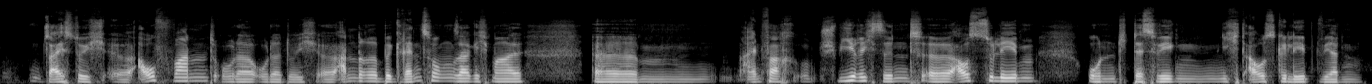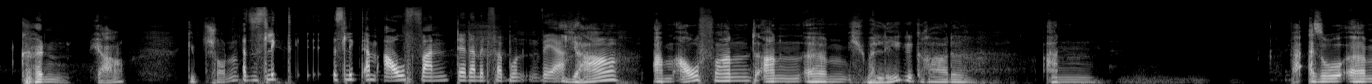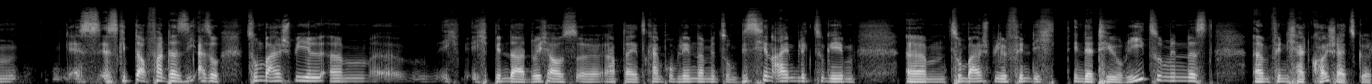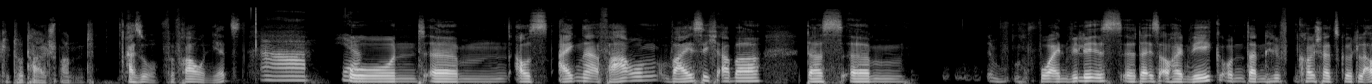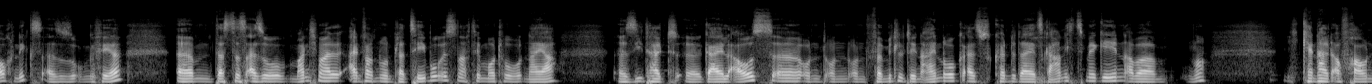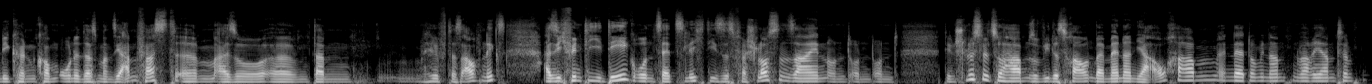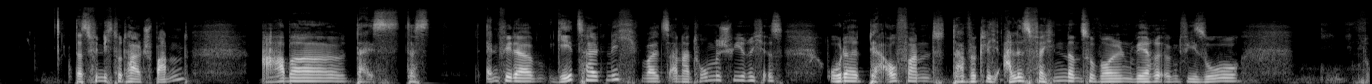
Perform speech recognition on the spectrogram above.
sei es durch äh, Aufwand oder oder durch äh, andere Begrenzungen, sage ich mal, ähm, einfach schwierig sind äh, auszuleben und deswegen nicht ausgelebt werden können. Ja, gibt's schon. Also es liegt, es liegt am Aufwand, der damit verbunden wäre. Ja, am Aufwand, an, ähm, ich überlege gerade, an, also, ähm, es, es gibt auch Fantasie, also zum Beispiel, ähm, äh, ich, ich bin da durchaus, äh, habe da jetzt kein Problem damit, so ein bisschen Einblick zu geben. Ähm, zum Beispiel finde ich in der Theorie zumindest, ähm, finde ich halt Keuschheitsgürtel total spannend. Also für Frauen jetzt. Ah, ja. Und ähm, aus eigener Erfahrung weiß ich aber, dass ähm, wo ein Wille ist, äh, da ist auch ein Weg und dann hilft ein Keuschheitsgürtel auch nix, also so ungefähr. Ähm, dass das also manchmal einfach nur ein Placebo ist, nach dem Motto, naja, äh, sieht halt äh, geil aus äh, und, und, und vermittelt den Eindruck, als könnte da jetzt gar nichts mehr gehen, aber ne, ich kenne halt auch Frauen, die können kommen, ohne dass man sie anfasst. Ähm, also ähm, dann hilft das auch nichts. Also ich finde die Idee grundsätzlich, dieses Verschlossensein und, und, und den Schlüssel zu haben, so wie das Frauen bei Männern ja auch haben in der dominanten Variante, das finde ich total spannend. Aber da ist das, entweder geht's halt nicht, weil es anatomisch schwierig ist, oder der Aufwand, da wirklich alles verhindern zu wollen, wäre irgendwie so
